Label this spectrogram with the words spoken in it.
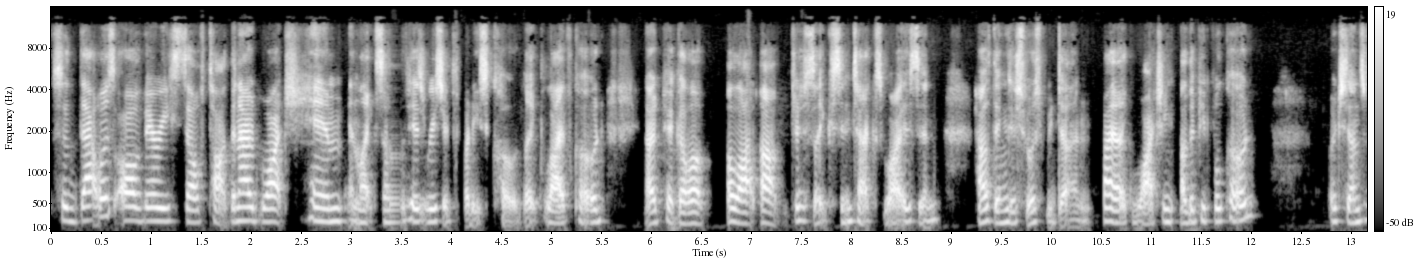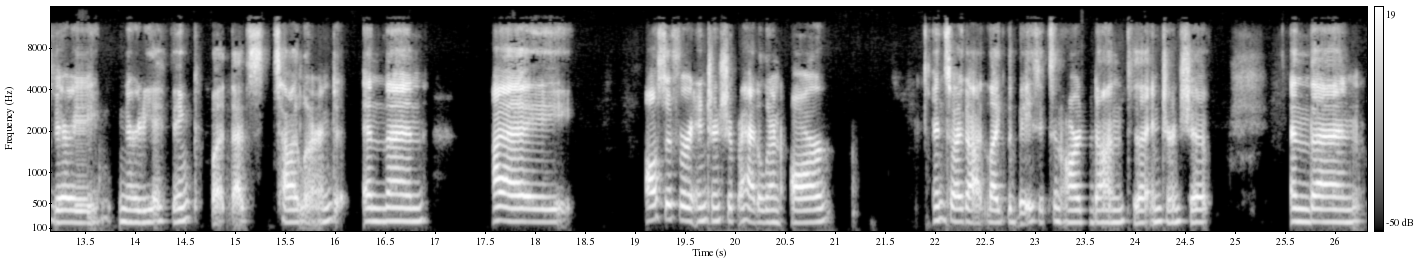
so that was all very self-taught. Then I would watch him and like some of his research buddies code, like live code. I'd pick up a lot up, just like syntax wise and how things are supposed to be done by like watching other people code, which sounds very nerdy, I think, but that's, that's how I learned. And then I also for an internship I had to learn R. And so I got like the basics in R done to the internship. And then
